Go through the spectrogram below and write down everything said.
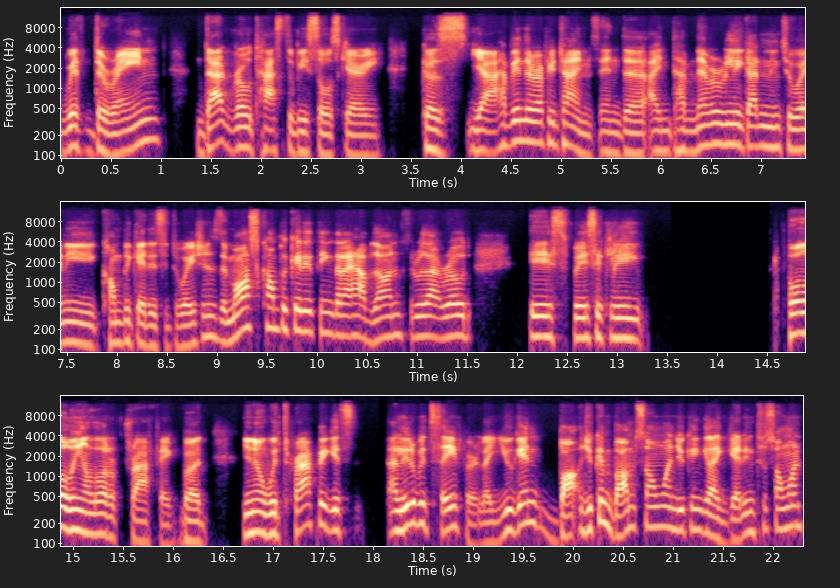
with the rain, that road has to be so scary. Because yeah, I have been there a few times and uh, I have never really gotten into any complicated situations. The most complicated thing that I have done through that road is basically following a lot of traffic but you know with traffic it's a little bit safer like you can bump you can bump someone you can like get into someone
